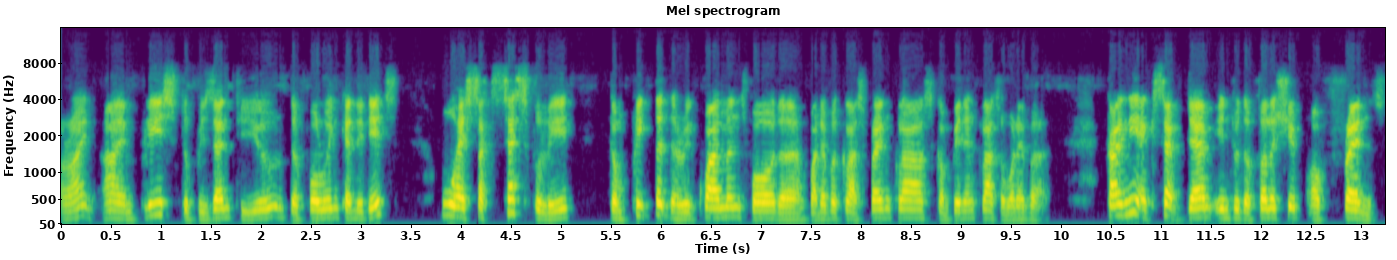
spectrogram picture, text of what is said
all right, I am pleased to present to you the following candidates who has successfully completed the requirements for the whatever class, friend class, companion class, or whatever. Kindly accept them into the fellowship of friends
